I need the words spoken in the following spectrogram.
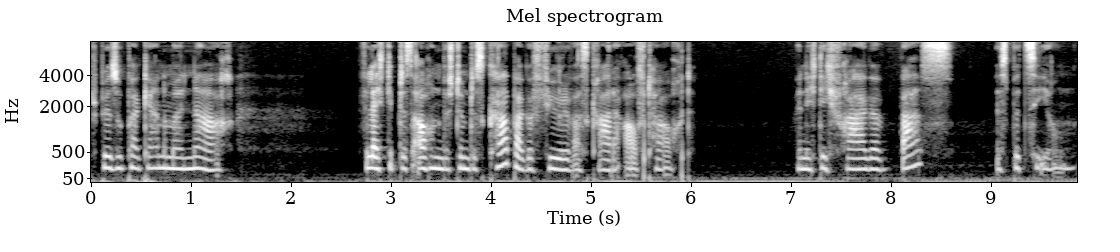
Spür super gerne mal nach. Vielleicht gibt es auch ein bestimmtes Körpergefühl, was gerade auftaucht. Wenn ich dich frage, was ist Beziehung?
